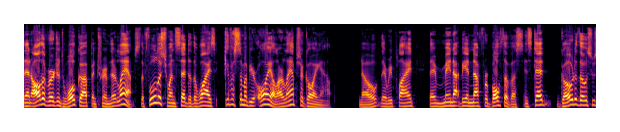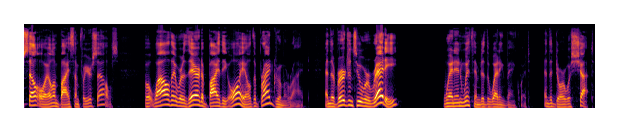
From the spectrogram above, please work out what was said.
Then all the virgins woke up and trimmed their lamps. The foolish ones said to the wise, Give us some of your oil, our lamps are going out. No, they replied, there may not be enough for both of us. Instead, go to those who sell oil and buy some for yourselves. But while they were there to buy the oil, the bridegroom arrived, and the virgins who were ready went in with him to the wedding banquet, and the door was shut.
